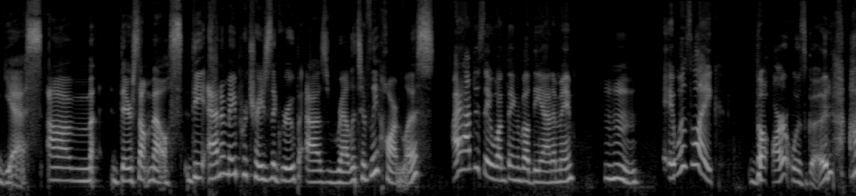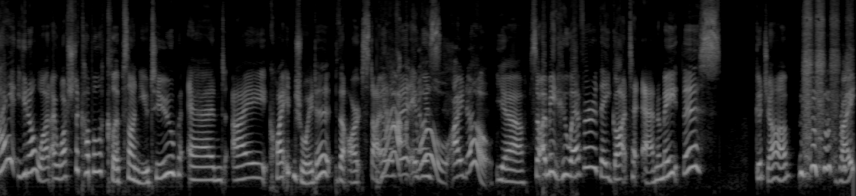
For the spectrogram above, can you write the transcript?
Yes. Um there's something else. The anime portrays the group as relatively harmless. I have to say one thing about the anime. Mhm. it was like the art was good. I you know what? I watched a couple of clips on YouTube and I quite enjoyed it. The art style of it. I it know, was I know. yeah. So I mean whoever they got to animate this, good job. Right?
